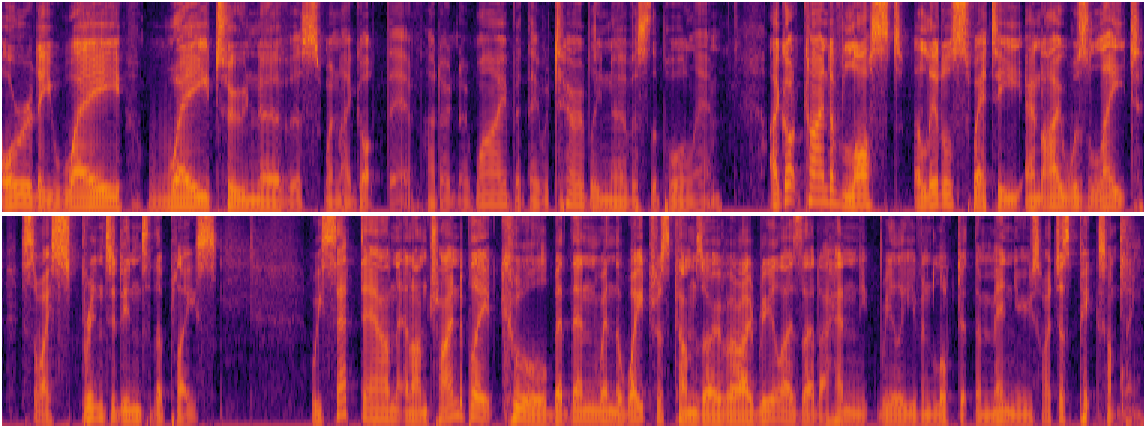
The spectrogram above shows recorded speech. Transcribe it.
already way, way too nervous when I got there. I don't know why, but they were terribly nervous, the poor lamb. I got kind of lost, a little sweaty, and I was late, so I sprinted into the place. We sat down and I'm trying to play it cool, but then when the waitress comes over, I realize that I hadn't really even looked at the menu, so I just picked something.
